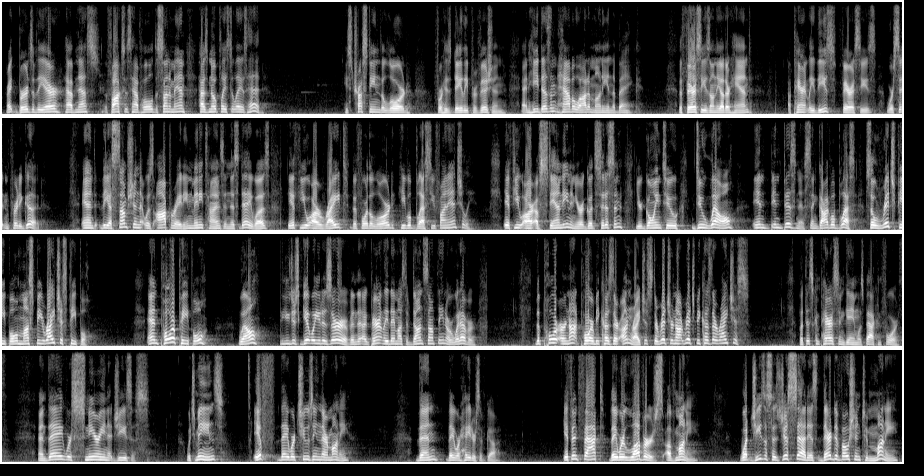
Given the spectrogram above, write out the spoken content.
Right? Birds of the air have nests, the foxes have hold, the Son of Man has no place to lay his head. He's trusting the Lord for his daily provision, and he doesn't have a lot of money in the bank. The Pharisees, on the other hand, apparently these Pharisees were sitting pretty good. And the assumption that was operating many times in this day was if you are right before the Lord, He will bless you financially. If you are upstanding and you're a good citizen, you're going to do well in, in business, and God will bless. So rich people must be righteous people. And poor people, well, you just get what you deserve. And apparently they must have done something or whatever. The poor are not poor because they're unrighteous. The rich are not rich because they're righteous. But this comparison game was back and forth. And they were sneering at Jesus, which means if they were choosing their money, then they were haters of God. If in fact they were lovers of money, what Jesus has just said is their devotion to money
